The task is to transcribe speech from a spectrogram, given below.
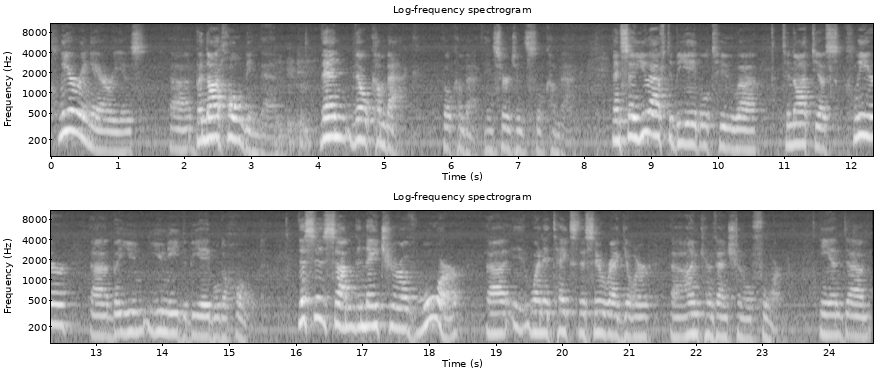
clearing areas uh, but not holding them, then they'll come back. They'll come back. The insurgents will come back. And so you have to be able to, uh, to not just clear, but you, you need to be able to hold. This is um, the nature of war uh, when it takes this irregular, uh, unconventional form. And, um,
